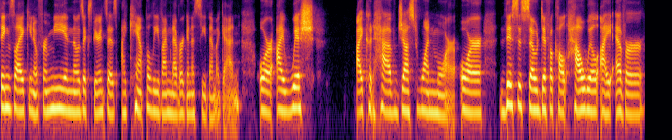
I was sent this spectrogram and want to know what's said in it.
Things like, you know, for me in those experiences, I can't believe I'm never going to see them again. Or I wish I could have just one more. Or this is so difficult. How will I ever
